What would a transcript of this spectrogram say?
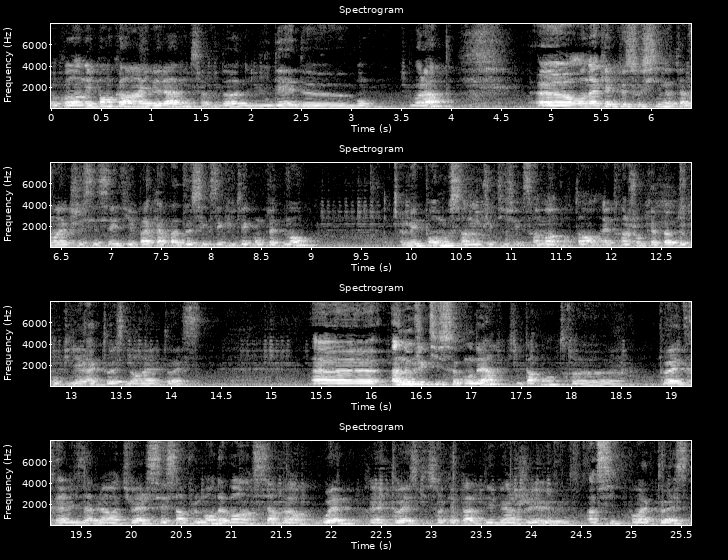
Donc on n'en est pas encore arrivé là, donc ça vous donne une idée de... Bon, voilà. On a quelques soucis, notamment avec GCC, qui n'est pas capable de s'exécuter complètement. mais pour nous c'est un objectif extrêmement important, être un jour capable de compiler ReactOS dans ReactOS. Euh, un objectif secondaire, qui par contre euh, peut être réalisable à l'heure actuelle, c'est simplement d'avoir un serveur web ReactOS qui soit capable d'héberger euh, un site pour ReactOS.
